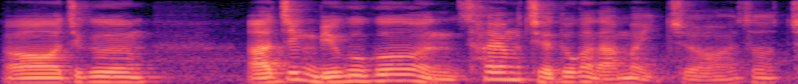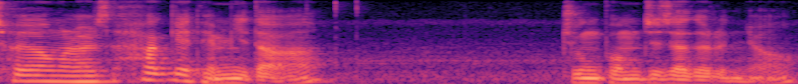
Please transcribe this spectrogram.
어, 지금 아직 미국은 사형 제도가 남아 있죠. 그래서 처형을 하게 됩니다. 중범죄자들은요.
